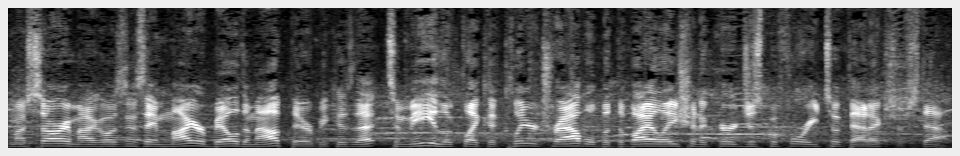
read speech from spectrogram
my, sorry, Mike. I was going to say Meyer bailed him out there because that to me looked like a clear travel, but the violation occurred just before he took that extra step.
